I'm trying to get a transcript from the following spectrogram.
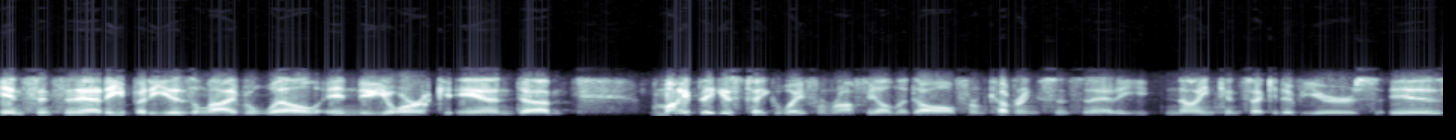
in Cincinnati, but he is alive and well in New York. And um, my biggest takeaway from Rafael Nadal from covering Cincinnati nine consecutive years is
